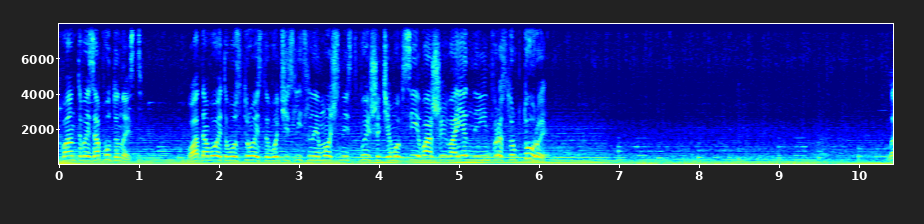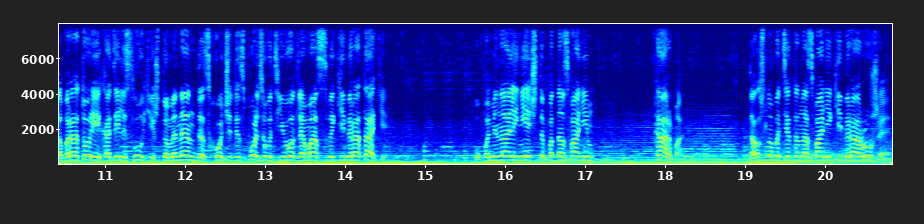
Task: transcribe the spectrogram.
Квантовая запутанность. У одного этого устройства вычислительная мощность выше, чем у всей вашей военной инфраструктуры. В лаборатории ходили слухи, что Менендес хочет использовать его для массовой кибератаки. Упоминали нечто под названием «Карма». Должно быть, это название кибероружия.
